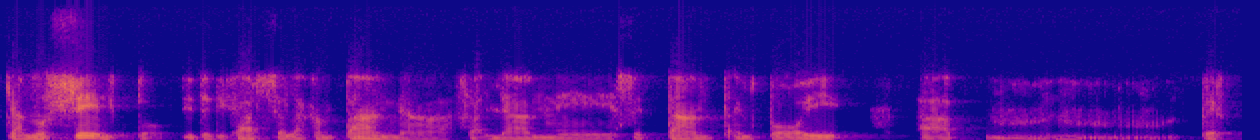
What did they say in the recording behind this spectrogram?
che hanno scelto di dedicarsi alla campagna fra gli anni 70 in poi a mm, per,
